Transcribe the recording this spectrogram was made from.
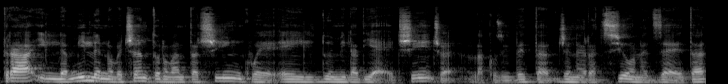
tra il 1995 e il 2010, cioè la cosiddetta generazione Z,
